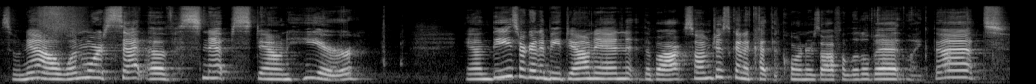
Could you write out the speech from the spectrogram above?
so now one more set of snips down here. And these are gonna be down in the box, so I'm just gonna cut the corners off a little bit like that.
